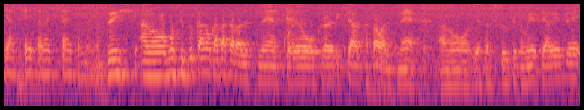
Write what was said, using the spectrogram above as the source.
やっていただきたいと思います。ぜひあのもし部下の方からですねこれを送られてきた方はですねあの優しく受け止めてあげてい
